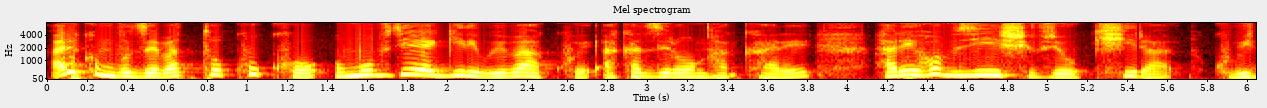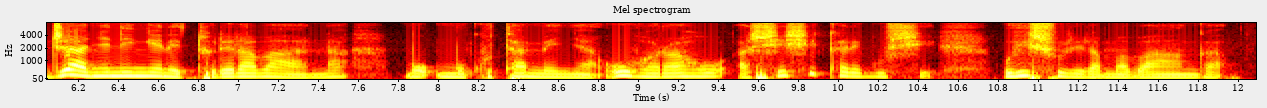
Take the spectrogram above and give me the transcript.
ariko mvuze bato kuko umubyeyi yagiriwe ibakwe akazironka kare hariho byinshi byukira ku bijyanye n'ingene turera abana mu kutamenya uhoraho ashishikare guhishurira amabanga. ama-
